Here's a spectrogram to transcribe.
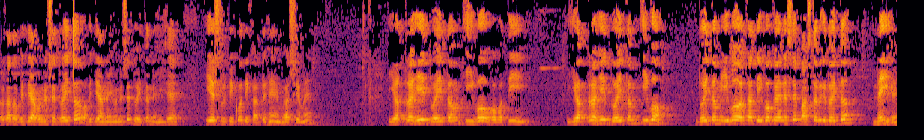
अर्थात अविद्या होने से द्वैत, अविद्या नहीं होने से द्वैत नहीं है। ये श्रुति को दिखाते हैं भाष्य में। यत्र ही द्वैतम इव भवती। यत्र ही द्वैतम इव द्वैतम इव अर्थात इव कहने से वास्तविक द्वैत नहीं है।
